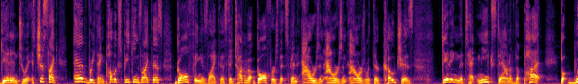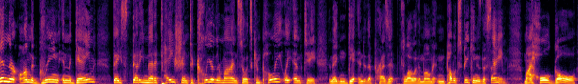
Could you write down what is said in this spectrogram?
Get into it. It's just like everything. Public speaking's like this, golfing is like this. They talk about golfers that spend hours and hours and hours with their coaches getting the techniques down of the putt. But when they're on the green in the game, they study meditation to clear their mind so it's completely empty and they can get into the present flow of the moment. And public speaking is the same. My whole goal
